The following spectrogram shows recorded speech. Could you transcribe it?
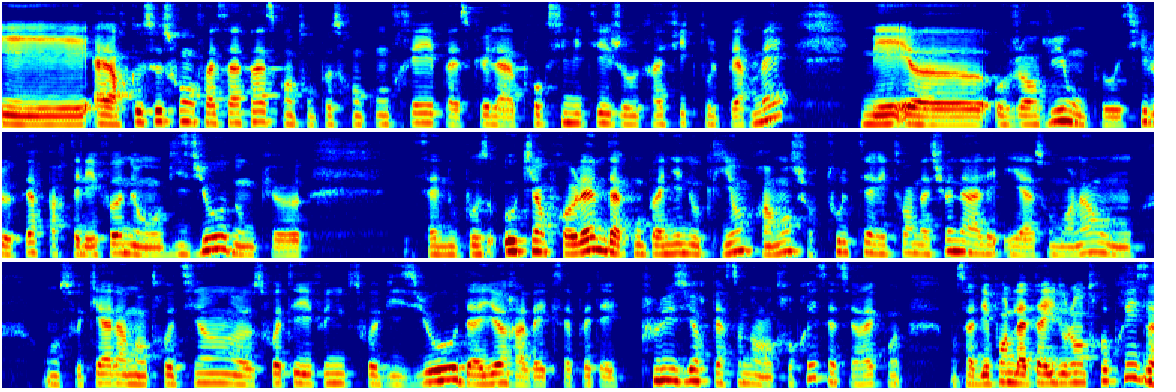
Et alors que ce soit en face à face quand on peut se rencontrer parce que la proximité géographique tout le permet, mais euh, aujourd'hui on peut aussi le faire par téléphone et en visio, donc euh, ça nous pose aucun problème d'accompagner nos clients vraiment sur tout le territoire national. Et à ce moment-là, on, on se cale un entretien soit téléphonique, soit visio. D'ailleurs, avec ça peut être avec plusieurs personnes dans l'entreprise. Ça, c'est vrai que ça dépend de la taille de l'entreprise.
